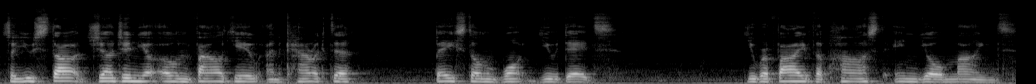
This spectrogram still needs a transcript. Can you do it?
So you start judging your own value and character based on what you did. You revive the past in your mind.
